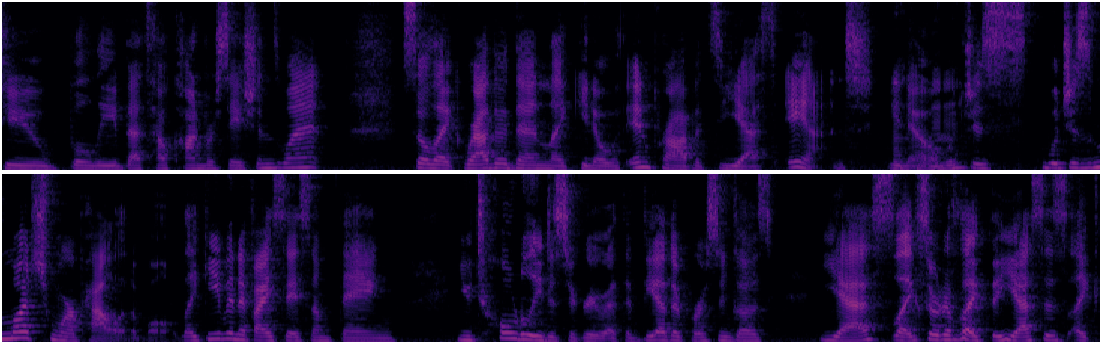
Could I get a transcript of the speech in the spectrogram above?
to believe that's how conversations went. So like rather than like, you know, with improv, it's yes and, you know, Mhm. which is, which is much more palatable. Like even if I say something you totally disagree with, if the other person goes, yes like sort of like the yes is like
